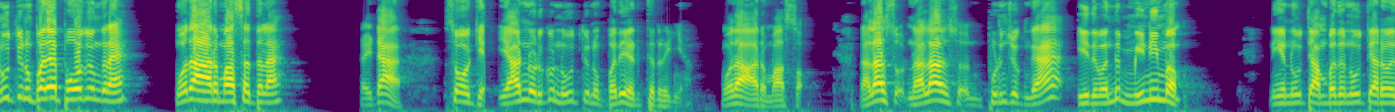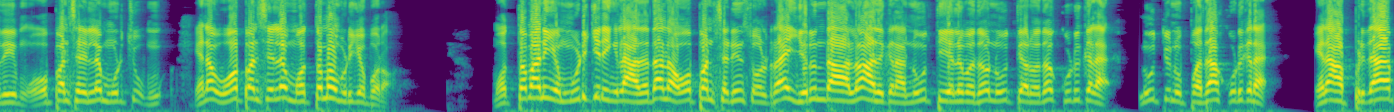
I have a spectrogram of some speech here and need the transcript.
நூற்றி முப்பதே போதுங்கிற. முத ஆறு மாதத்தில் ரைட்டா ஸோ ஓகே இரநூறுக்கு நூற்றி முப்பது எடுத்துடுறீங்க. முத ஆறு மாதம் நல்லா நல்லா சொ- புரிஞ்சுக்கங்க. இது வந்து மினிமம் நீங்கள் நூற்றி ஐம்பது நூற்றி அறுபது ஓப்பன் சைடில் முடிச்சு ஏன்னா ஓப்பன் சைடில் மொத்தமாக முடிக்க போகிறோம் மொத்தமாக நீங்கள் முடிக்கிறீங்களா? அதை தான் நான் ஓப்பன் செடின்னு சொல்கிறேன் இருந்தாலும் அதுக்கு நான் நூற்றி எழுபதோ நூற்றி அறுபதோ கொடுக்கல. நூற்றி முப்பதா கொடுக்குறேன் ஏன்னா அப்படிதான்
